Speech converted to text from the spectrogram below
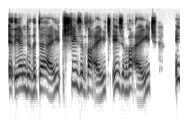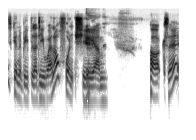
at the end of the day, she's of that age. He's of that age. He's going to be bloody well off once she Yeah. um parks it.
